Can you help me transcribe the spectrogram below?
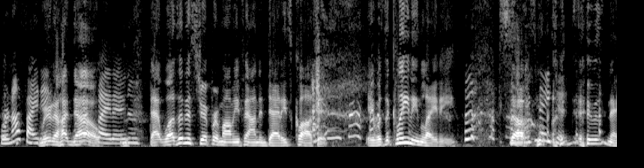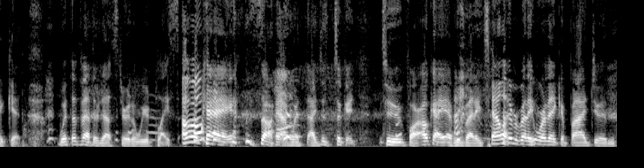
We're not fighting. We're not. No, fighting. that wasn't a stripper Mommy found in Daddy's closet. it was a cleaning lady. So Who was naked. who was naked with a feather duster in a weird place. Oh. Okay, sorry, I went. I just took it too far. Okay, everybody, tell everybody where they can find you. And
